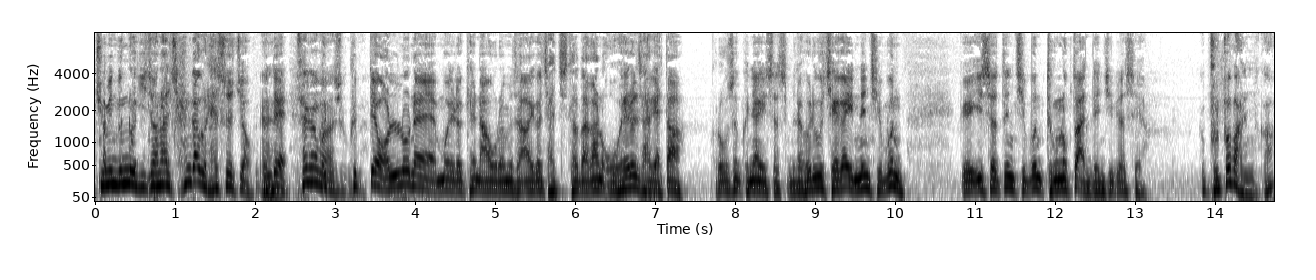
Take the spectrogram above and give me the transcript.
주민등록 이전할 생각을 했었죠. 근데 예, 생각만 그, 하시고. 그때 언론에 뭐 이렇게 나오면서 아 이거 자칫하다간 오해를 사겠다. 그러고선 그냥 있었습니다. 그리고 제가 있는 집은 그 있었던 집은 등록도 안 된 집이었어요. 불법 아닙니까?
